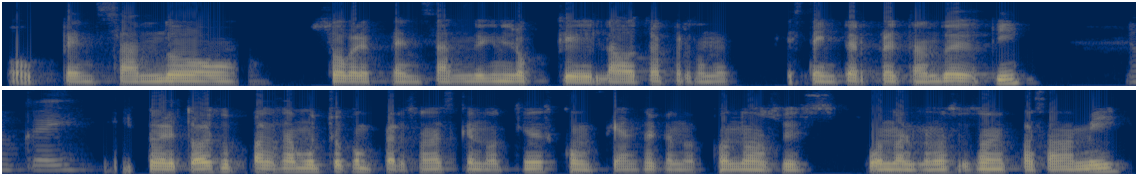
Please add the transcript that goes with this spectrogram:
o pensando, sobrepensando en lo que la otra persona está interpretando de ti. Ok, Y sobre todo eso pasa mucho con personas que no tienes confianza, que no conoces. Bueno, al menos eso me pasaba a mí.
